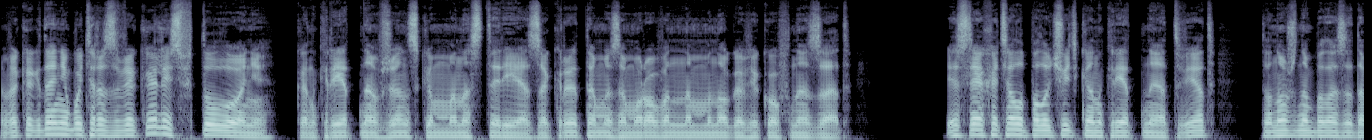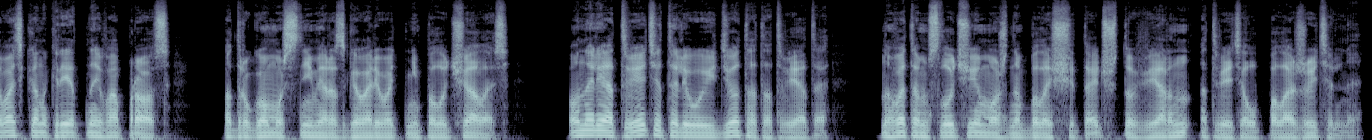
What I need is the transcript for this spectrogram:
«Вы когда-нибудь развлекались в Тулоне, конкретно в женском монастыре, закрытом и замурованном много веков назад? Если я хотел получить конкретный ответ, то нужно было задавать конкретный вопрос. По-другому с ними разговаривать не получалось. Он или ответит, или уйдет от ответа. Но в этом случае можно было считать, что Верн ответил положительно.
